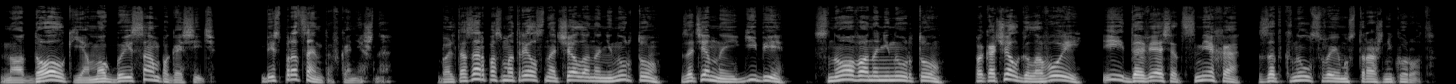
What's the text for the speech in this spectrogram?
но долг я мог бы и сам погасить. Без процентов, конечно». Бальтазар посмотрел сначала на Нинурту, затем на Егиби, снова на Нинурту, покачал головой и, давясь от смеха, заткнул своему стражнику рот.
